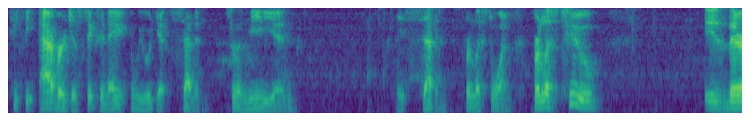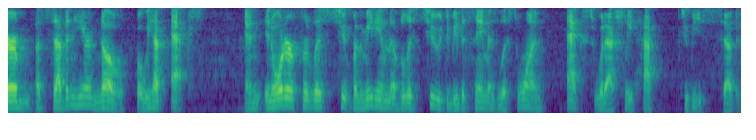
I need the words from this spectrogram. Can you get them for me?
take the average of 6 and 8 and we would get 7. So the median is 7 for list 1. For list 2, is there a 7 here? No, but we have x. And in order for list 2, for the median of list 2 to be the same as list 1, x would actually have to be 7.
